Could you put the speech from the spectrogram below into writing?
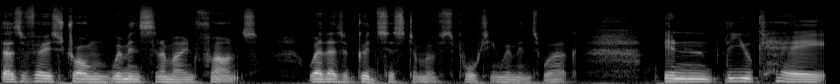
there's a very strong women's cinema in France where there's a good system of supporting women's work. In the UK,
